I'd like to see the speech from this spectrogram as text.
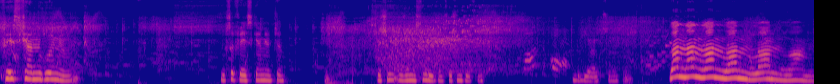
facecam'le koymuyorum. Yoksa facecam yapacağım. Saçım uzamasını bekliyorum. Saçım keseyim. Bu bir ay. Lan lan lan lan lan lan.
